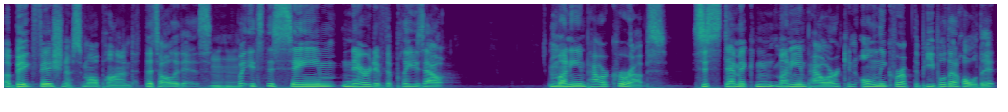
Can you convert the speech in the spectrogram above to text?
a big fish in a small pond. That's all it is. Mm-hmm. But it's the same narrative that plays out. Money and power corrupts. Systemic n- money and power can only corrupt the people that hold it.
